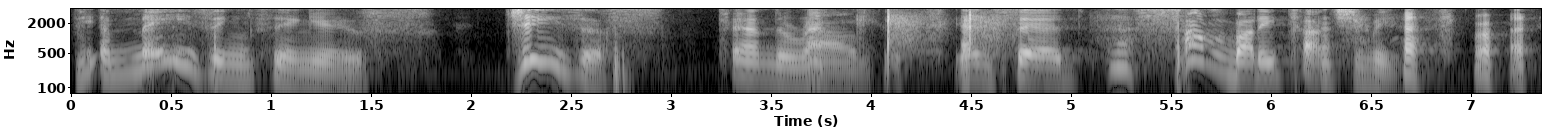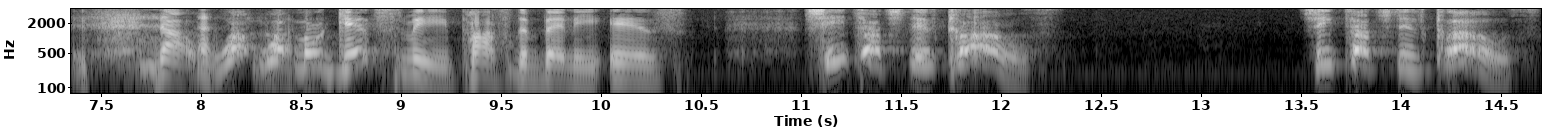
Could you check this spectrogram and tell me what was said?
The amazing thing is, Jesus turned around and said, Somebody touch me. That's right. Now, what, what more gets me, Pastor Benny, is she touched his clothes. She touched his clothes.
